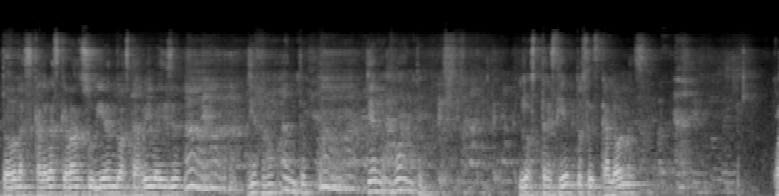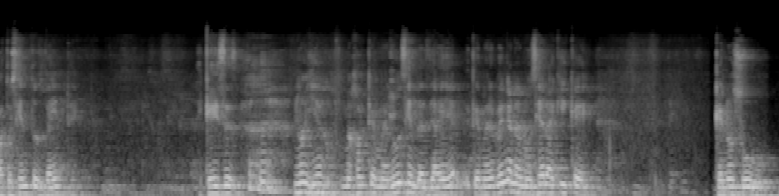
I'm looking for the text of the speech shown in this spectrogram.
todas las escaleras que van subiendo hasta arriba y dicen, ah, ya no aguanto, ya no aguanto. Los 300 escalones, 420. Y que dices, ah, no llego, mejor que me anuncien desde ahí, que me vengan a anunciar aquí que, que no subo.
